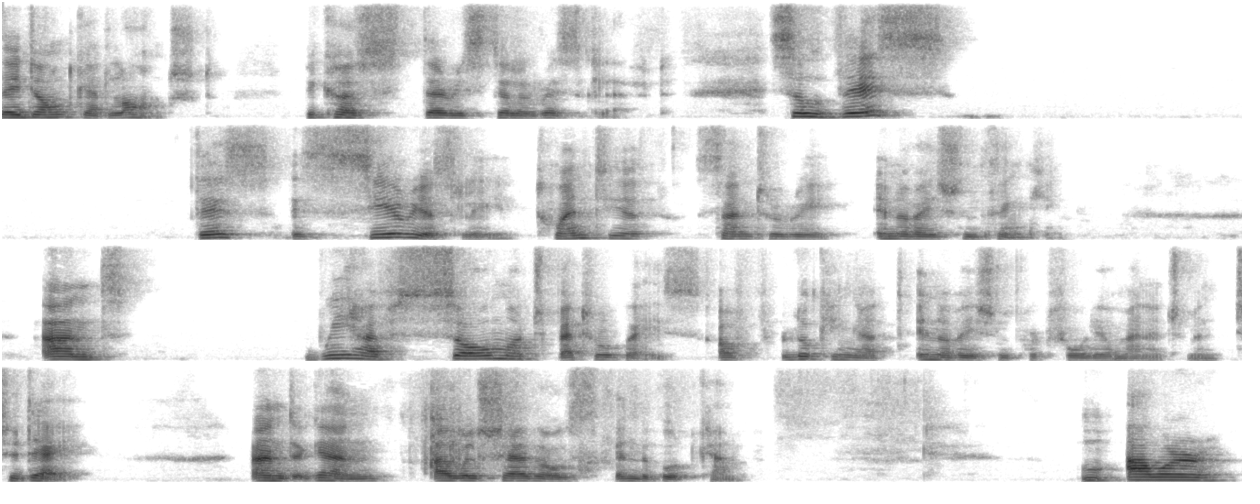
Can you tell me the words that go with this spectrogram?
they don't get launched because there is still a risk left. So this this is seriously 20th century innovation thinking. And we have so much better ways of looking at innovation portfolio management today. And again, I will share those in the bootcamp. Our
